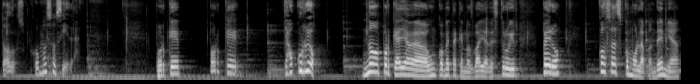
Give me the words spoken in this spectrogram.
todos como sociedad. ¿Por qué? Porque ya ocurrió. No porque haya un cometa que nos vaya a destruir, pero cosas como la pandemia,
